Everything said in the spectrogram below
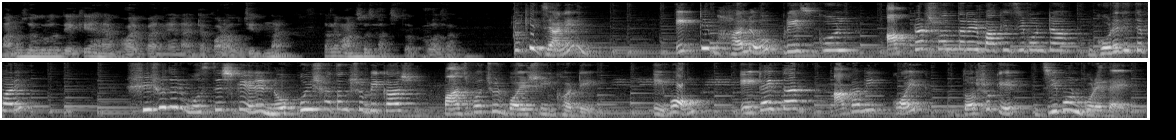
মানুষ ওগুলো দেখে হ্যাঁ ভয় পায় না না, এটা করা উচিত নয়। তাহলে মানুষের স্বাস্থ্য ভালো থাকবে। কি জানেন? একটি ভালো প্রি স্কুল আপনার সন্তানের বাকি জীবনটা গড়ে দিতে পারে? শিশুদের মস্তিষ্কের নব্বই শতাংশ বিকাশ পাঁচ বছর বয়সেই ঘটে এবং এটাই তার আগামী কয়েক দশকের জীবন গড়ে দেয়।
